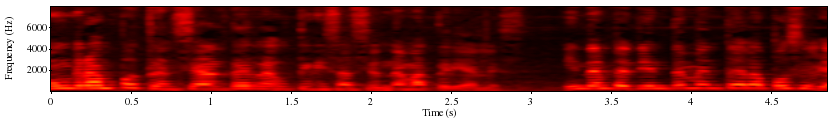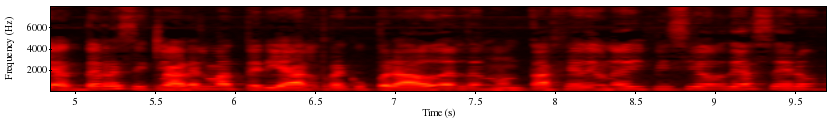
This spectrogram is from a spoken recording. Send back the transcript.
Un gran potencial de reutilización de materiales. Independientemente de la posibilidad de reciclar el material recuperado del desmontaje de un edificio de acero,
